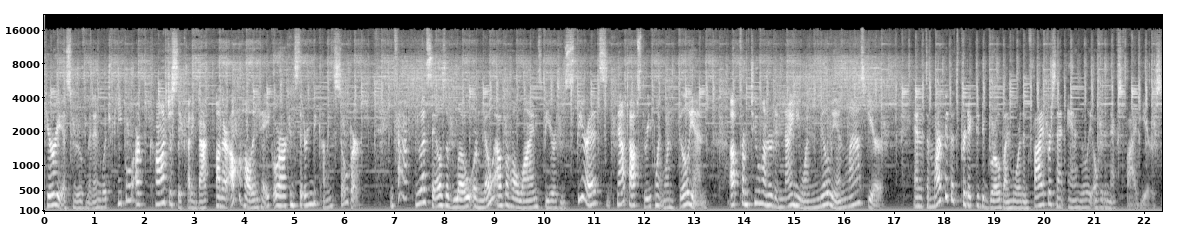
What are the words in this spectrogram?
curious movement, in which people are consciously cutting back on their alcohol intake or are considering becoming sober. In fact, U.S. sales of low or no alcohol wines, beers, and spirits now tops 3.1 billion, up from 291 million last year. And it's a market that's predicted to grow by more than 5% annually over the next five years.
